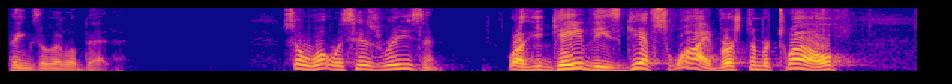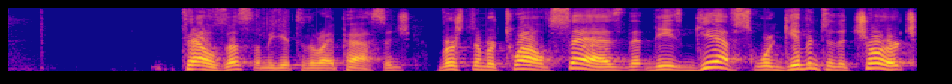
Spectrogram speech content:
things a little bit. So, what was His reason? Well, He gave these gifts. Why? Verse number 12 tells us, let me get to the right passage. Verse number 12 says that these gifts were given to the church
